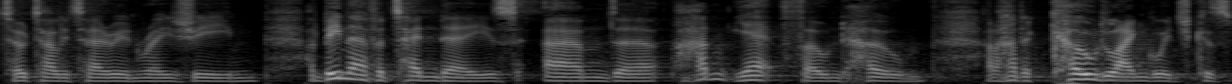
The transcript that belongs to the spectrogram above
totalitarian regime. I'd been there for 10 days and uh, I hadn't yet phoned home. And I had a code language because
